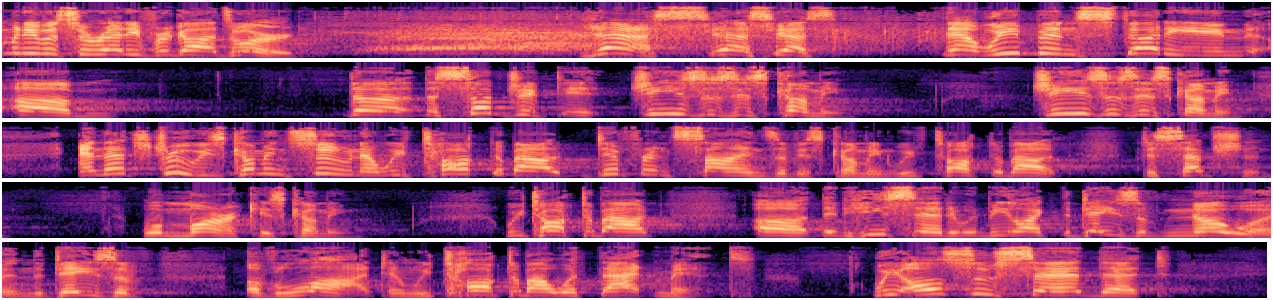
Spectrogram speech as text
How many of us are ready for God's Word? Yes, yes, yes. Now we've been studying um, the the subject. Jesus is coming. Jesus is coming. And that's true. He's coming soon. Now we've talked about different signs of his coming. We've talked about deception. Well, Mark is coming. We talked about uh, that he said it would be like the days of Noah and the days of, of Lot, and we talked about what that meant. We also said that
